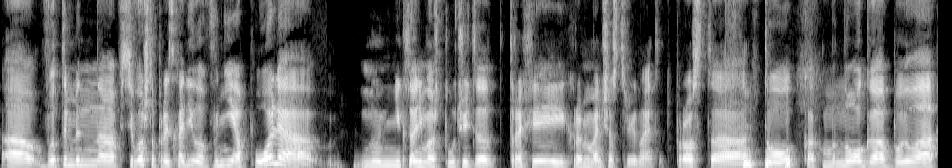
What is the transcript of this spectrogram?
э, вот именно всего, что происходило вне поля, ну, никто не может получить этот трофей, кроме Манчестер Юнайтед. Просто то, как много было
